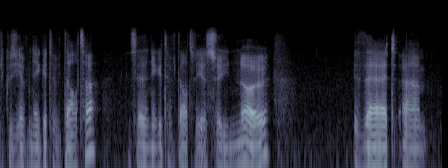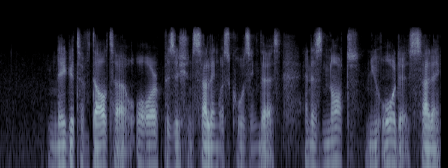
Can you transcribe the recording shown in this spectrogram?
Because you have negative delta. Say the negative delta here, so you know that um, negative delta or position selling was causing this. And it's not new orders selling,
